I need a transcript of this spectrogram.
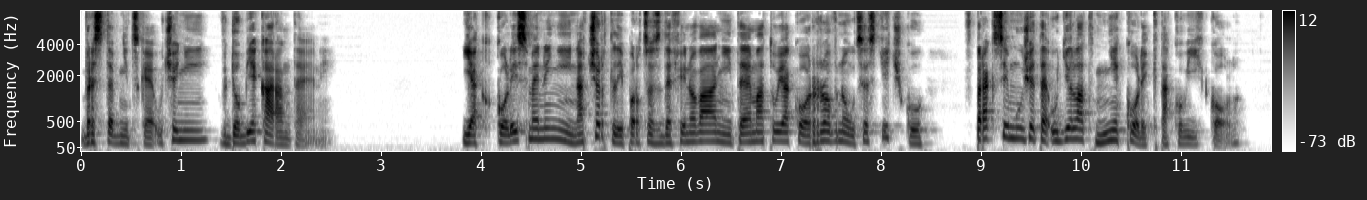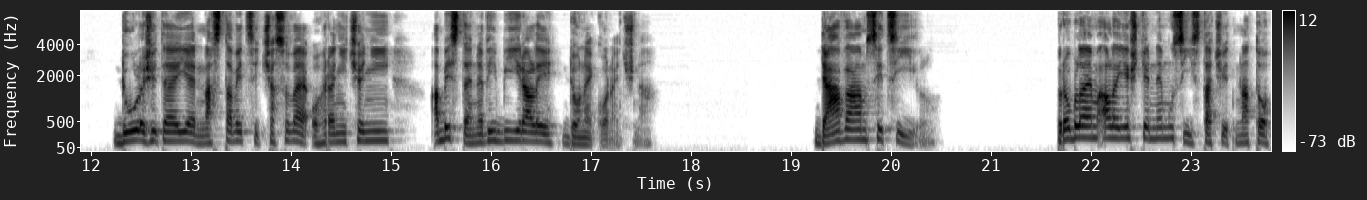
Vrstevnické učení v době karantény. Jakkoliv jsme nyní načrtli proces definování tématu jako rovnou cestičku, praxi můžete udělat několik takových kol. Důležité je nastavit si časové ohraničení, abyste nevybírali do nekonečna. Dávám si cíl. Problém ale ještě nemusí stačit na to,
